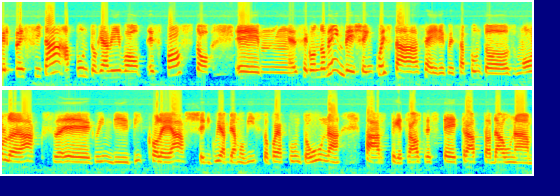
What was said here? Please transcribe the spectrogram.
perplessità appunto che avevo esposto, ehm, secondo me invece in questa serie, questa appunto Small Axe, eh, quindi piccole asce di cui abbiamo visto poi appunto una parte che tra l'altro è tratta da una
